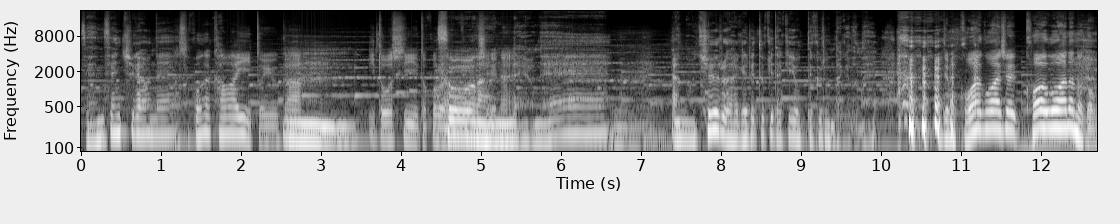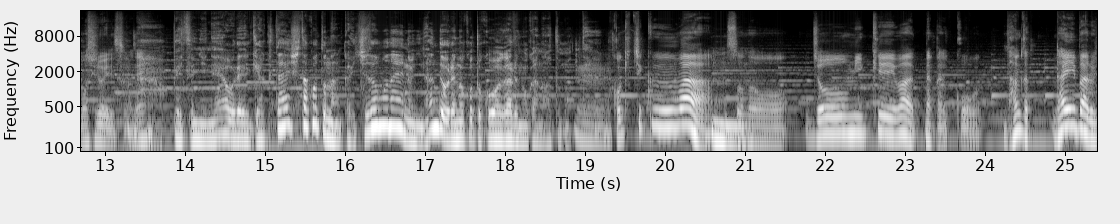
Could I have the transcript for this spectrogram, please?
全然違うね。あそこが可愛いといううか、ん。愛おしいところなそのうなかもしれない。んだよね。うんあのチュールあげる時だけ寄ってくるんだけどね。でもコワゴワじゃコワゴワなのが面白いですよね。別にね俺虐待したことなんか一度もないのになんで俺のこと怖がるのかなと思って、うん。小吉くんは、うん。その常味系はなんかこうなんかライバル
